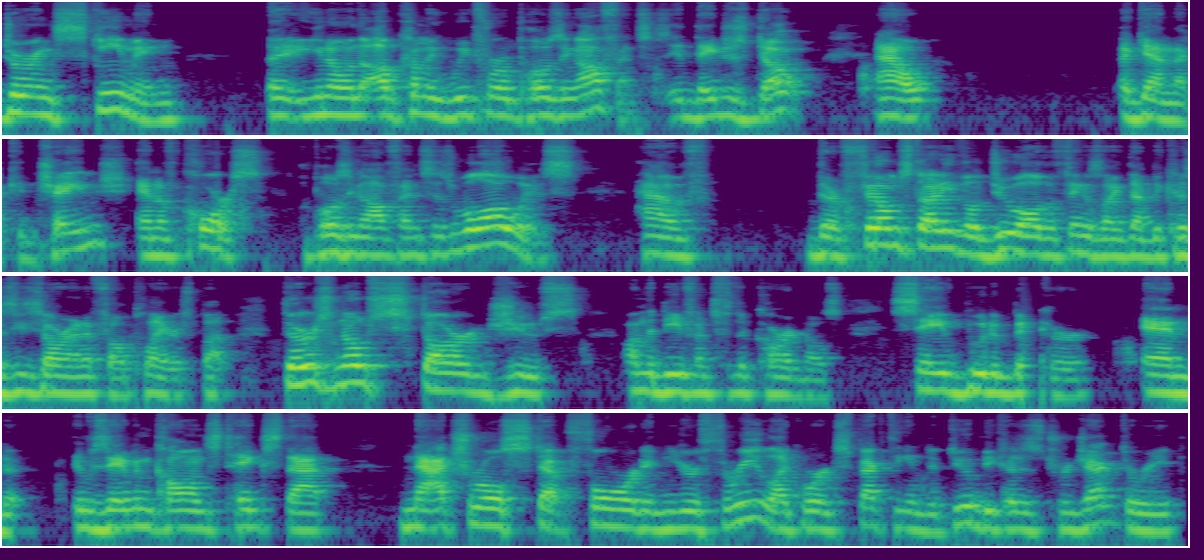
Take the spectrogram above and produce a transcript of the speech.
during scheming, Uh, you know, in the upcoming week for opposing offenses. They just don't. Now, again, that can change. And of course, opposing offenses will always have their film study. They'll do all the things like that because these are NFL players. But there's no star juice on the defense for the Cardinals, save Budda Baker. And if Zaven Collins takes that natural step forward in year three, like we're expecting him to do, because his trajectory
